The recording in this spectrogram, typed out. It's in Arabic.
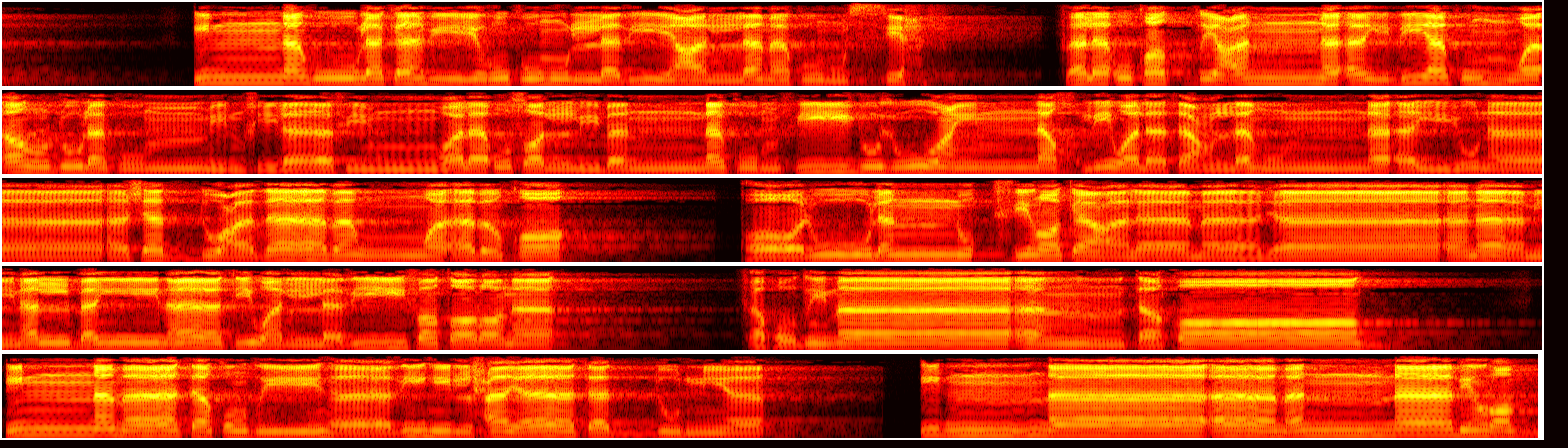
إنه لكبيركم الذي علمكم السحر فلأقطعن أيديكم وأرجلكم من خلاف ولأصلبنكم في جذوع النخل ولتعلمن أينا أشد عذابا وأبقى قالوا لن نؤثرك على ما جاءنا من البينات والذي فطرنا فاقض ما أنت قاض إنما تقضي هذه الحياة الدنيا إنا آمنا بربنا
